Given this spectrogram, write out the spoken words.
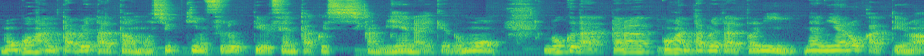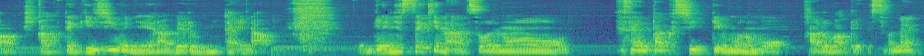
もうご飯食べた後はもう出勤するっていう選択肢しか見えないけども僕だったらご飯食べた後に何やろうかっていうのは比較的自由に選べるみたいな現実的なその選択肢っていうものもあるわけですよね。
